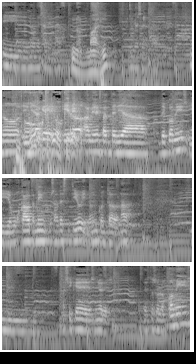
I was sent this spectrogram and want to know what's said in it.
y no me sale nada. Normal. No me sale nada. No, y mira ¿qué, que, he ido a mi estantería de cómics y he buscado también cosas de este tío y no he encontrado nada. Mm, así que, señores, estos son los cómics,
